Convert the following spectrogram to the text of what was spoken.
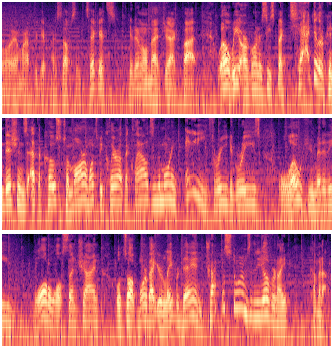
Boy, I'm gonna have to get myself some tickets. Get in on that jackpot. Well, we are going to see spectacular conditions at the coast tomorrow. Once we clear out the clouds in the morning, 83 degrees, low humidity, wall-to-wall sunshine. We'll talk more about your Labor Day and track the storms in the overnight coming up.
